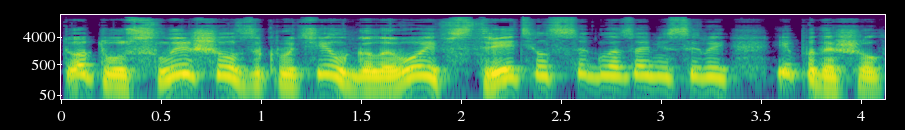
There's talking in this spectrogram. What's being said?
Тот услышал, закрутил головой, встретился глазами с Ирой и подошел.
